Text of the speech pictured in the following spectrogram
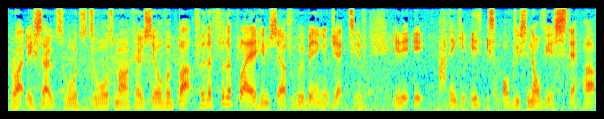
rightly so, towards towards Marco Silva. But for the for the player himself, if we're being objective, it, it, it I think it is it's obvious an obvious step up,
